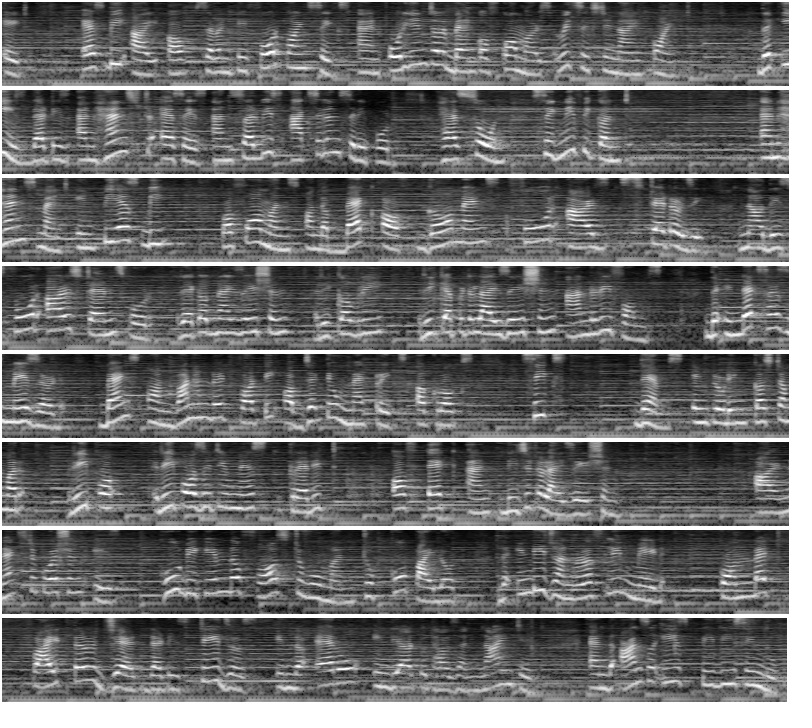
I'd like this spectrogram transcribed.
SBI of 74.6 and Oriental Bank of Commerce with 69 point. The ease that is enhanced assets and service excellence report has shown significant enhancement in PSB performance on the back of government's 4 R's strategy. Now this 4 R stands for recognition, recovery, recapitalization and reforms. The index has measured banks on 140 objective metrics across 6 themes including customer repo- repositiveness, credit of tech and digitalization. Our next question is Who became the first woman to co pilot the indigenously made combat fighter jet that is Tejas in the Aero India 2019? And the answer is PV Sindhu.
